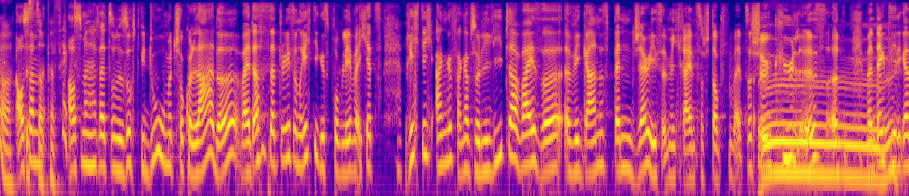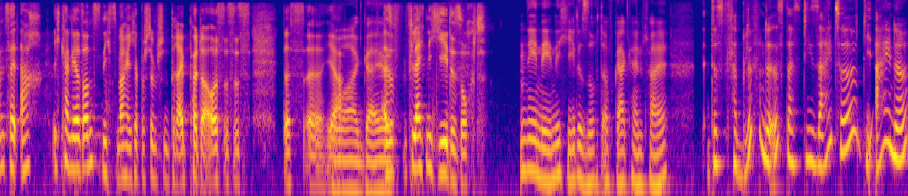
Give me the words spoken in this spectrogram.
ja, Außer, ist doch perfekt. außer man hat halt so eine Sucht wie du mit Schokolade, weil das ist natürlich so ein richtiges Problem, weil ich jetzt richtig angefangen habe, so literweise äh, veganes Ben Jerry's in mich reinzustopfen, weil es so schön kühl ist. Und man denkt sich die ganze Zeit, ach, ich kann ja sonst nichts machen. Ich habe bestimmt schon drei Pötte aus. Das ist, das, äh, ja. Boah, geil. Also vielleicht nicht jede Sucht. Nee, nee, nicht jede Sucht, auf gar keinen Fall. Das Verblüffende ist, dass die Seite, die eine,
